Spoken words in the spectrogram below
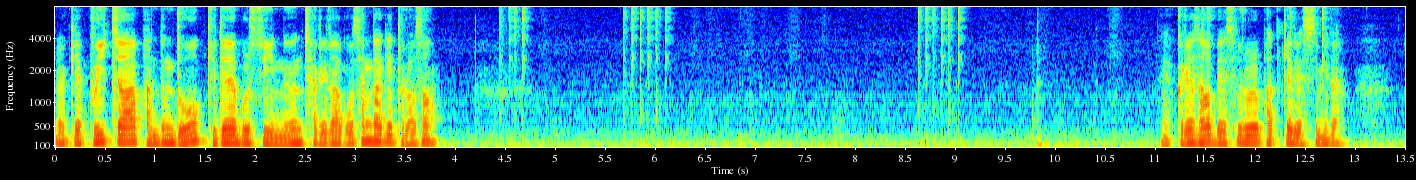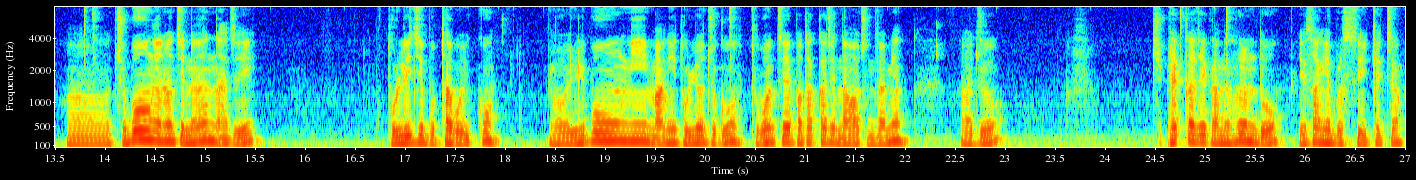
이렇게 V자 반등도 기대해 볼 수 있는 자리라고 생각이 들어서 네, 그래서 매수를 받게 됐습니다. 어, 주봉 에너지는 아직 돌리지 못하고 있고 어, 일봉이 많이 돌려주고 두 번째 바닥까지 나와준다면 아주 지폐까지 가는 흐름도 예상해 볼 수 있겠죠.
